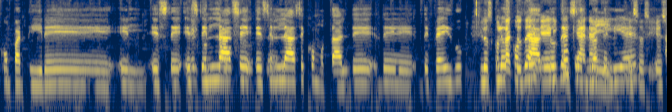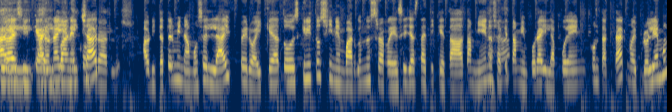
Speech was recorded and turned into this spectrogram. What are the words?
compartir eh, el, este, este enlace, este enlace como tal de, de, Facebook. Los contactos, de Erika que ahí, eso, eso iba a decir, quedaron ahí, en el chat. Ahorita terminamos el live, pero ahí queda todo escrito. Sin embargo, en nuestras redes ella está etiquetada también, o sea que también por ahí la pueden contactar, no hay problema.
